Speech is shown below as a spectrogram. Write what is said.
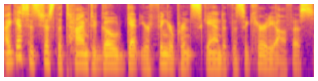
I guess it's just the time to go get your fingerprints scanned at the security office.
